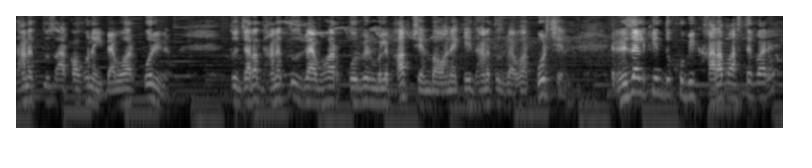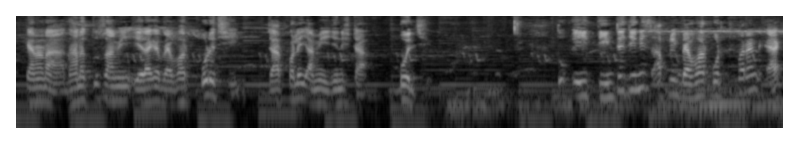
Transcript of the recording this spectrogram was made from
ধানের তুষ আর কখনোই ব্যবহার করি না। তো যারা ধানের তুষ ব্যবহার করবেন বলে ভাবছেন বা অনেকেই ধানের তুষ ব্যবহার করছেন রেজাল্ট কিন্তু খুবই খারাপ আসতে পারে। কেননা ধানের তুষ আমি এর আগে ব্যবহার করেছি, যার ফলেই আমি এই জিনিসটা বলছি। তো এই তিনটে জিনিস আপনি ব্যবহার করতে পারেন। এক,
